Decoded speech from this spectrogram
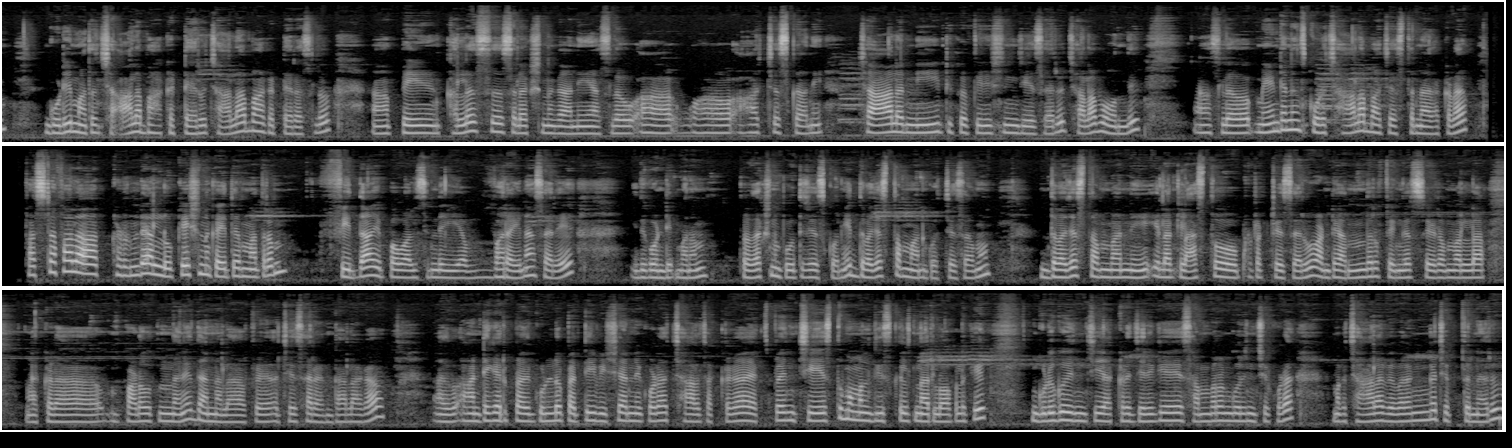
గుడి మాత్రం చాలా బాగా కట్టారు. చాలా బాగా కట్టారు అసలు. పే కలర్స్ సెలక్షన్ కానీ అసలు ఆర్చెస్ కానీ చాలా నీట్గా ఫినిషింగ్ చేశారు. చాలా బాగుంది. అసలు మెయింటెనెన్స్ కూడా చాలా బాగా చేస్తున్నారు అక్కడ. ఫస్ట్ ఆఫ్ ఆల్ అక్కడ ఉండే ఆ లొకేషన్కి అయితే మాత్రం ఫిదా అయిపోవాల్సిందే ఎవరైనా సరే. ఇదిగోండి మనం ప్రదక్షిణ పూర్తి చేసుకొని ధ్వజస్తంభానికి వచ్చేసాము. ధ్వజస్తంభాన్ని ఇలా గ్లాస్తో ప్రొటెక్ట్ చేశారు. అంటే అందరూ ఫింగర్స్ చేయడం వల్ల అక్కడ పడవుతుందని దాన్ని అలా చేశారంట అలాగా. ఆంటీ గారు గుడిలో ప్రతి విషయాన్ని కూడా చాలా చక్కగా ఎక్స్ప్లెయిన్ చేస్తూ మమ్మల్ని తీసుకెళ్తున్నారు లోపలికి. గుడి గురించి అక్కడ జరిగే సంబరం గురించి కూడా మాకు చాలా వివరంగా చెప్తున్నారు.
